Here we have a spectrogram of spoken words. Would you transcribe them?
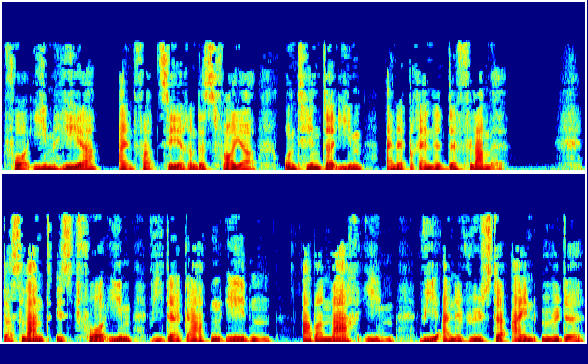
vor ihm her ein verzehrendes Feuer und hinter ihm eine brennende Flamme. Das Land ist vor ihm wie der Garten Eden, aber nach ihm wie eine wüste Einöde,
